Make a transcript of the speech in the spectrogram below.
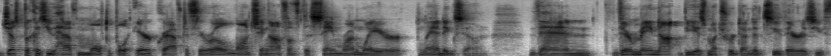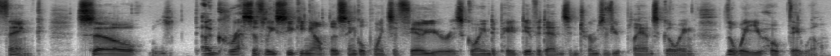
just because you have multiple aircraft, if they're all launching off of the same runway or landing zone, then there may not be as much redundancy there as you think. So aggressively seeking out those single points of failure is going to pay dividends in terms of your plans going the way you hope they will.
